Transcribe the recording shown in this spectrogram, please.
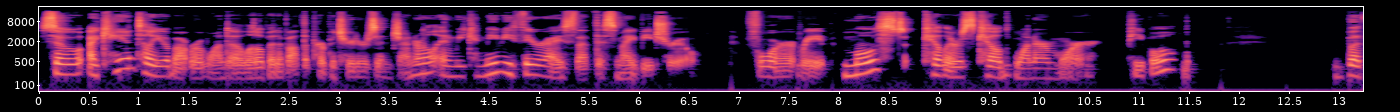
So, I can tell you about Rwanda a little bit about the perpetrators in general, and we can maybe theorize that this might be true for rape. Most killers killed one or more people, but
